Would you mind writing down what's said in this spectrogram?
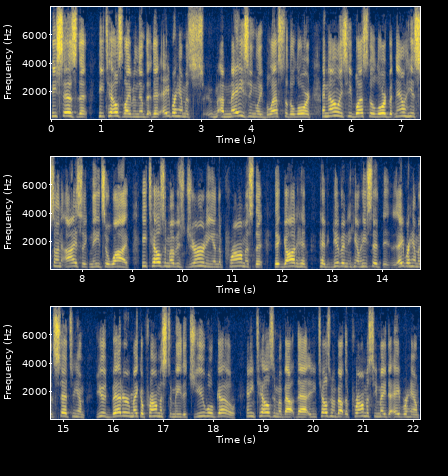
He says that he tells Laban and them that, that Abraham is amazingly blessed to the Lord. And not only is he blessed to the Lord, but now his son Isaac needs a wife. He tells him of his journey and the promise that, that God had had given him, he said, Abraham had said to him, You had better make a promise to me that you will go. And he tells him about that. And he tells him about the promise he made to Abraham.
